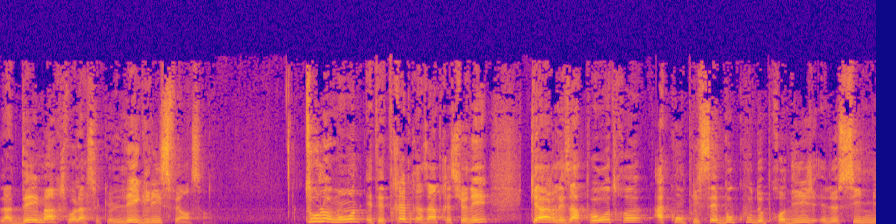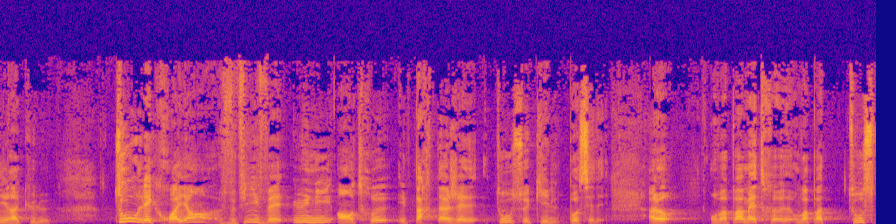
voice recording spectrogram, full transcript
la démarche, voilà ce que l'Église fait ensemble. Tout le monde était très impressionné car les apôtres accomplissaient beaucoup de prodiges et de signes miraculeux. Tous les croyants vivaient unis entre eux et partageaient tout ce qu'ils possédaient. Alors, on va va pas tous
